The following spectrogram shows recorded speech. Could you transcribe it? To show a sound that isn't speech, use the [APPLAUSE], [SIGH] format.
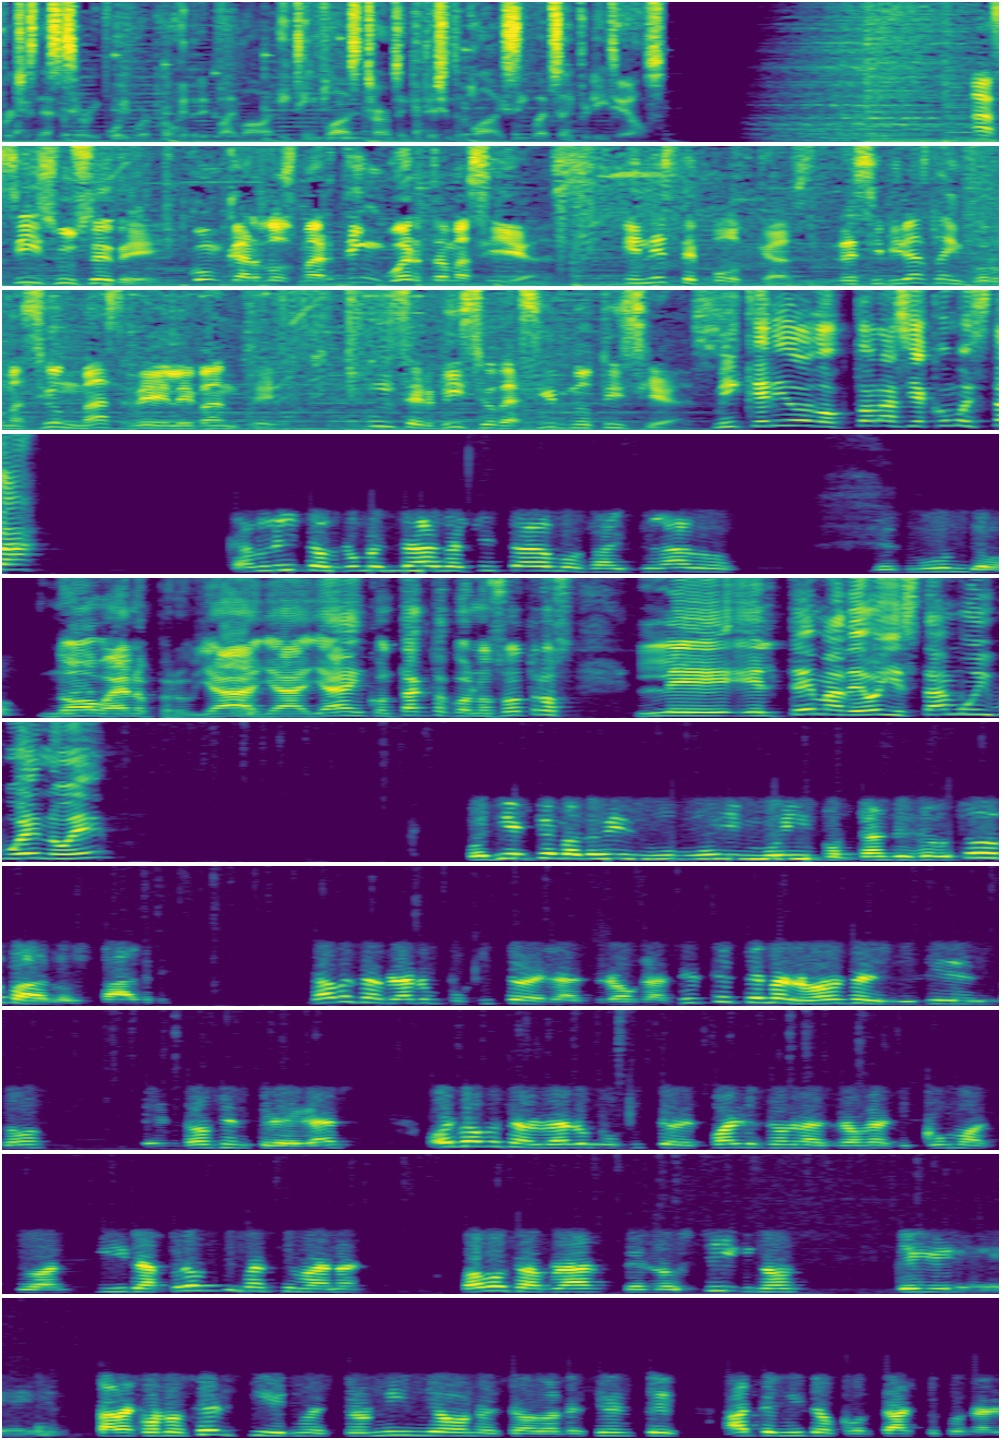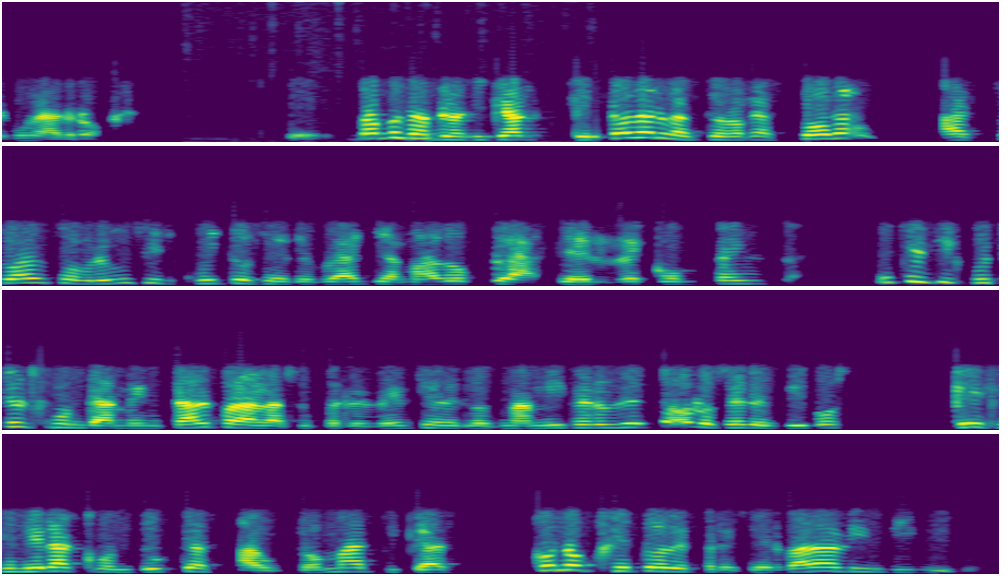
No purchase necessary. Void where prohibited by law. 18 plus terms and conditions apply. See website for details. Así sucede con Carlos Martín Huerta Macías. En este podcast recibirás la información más relevante. Un servicio de Asir Noticias. Mi querido doctor Asia, ¿cómo está? Carlitos, ¿cómo estás? Aquí estábamos aislados del mundo. No, bueno, pero ya, ya, ya en contacto con nosotros. Le, el tema de hoy está muy bueno, ¿eh? Pues sí, el tema de hoy es muy, muy, importante, sobre todo para los padres. Vamos a hablar un poquito de las drogas. Este tema lo vamos a dividir en dos, en dos entregas. Hoy vamos a hablar un poquito de cuáles son las drogas y cómo actúan. Y la próxima semana vamos a hablar de los signos de para conocer si nuestro niño o nuestro adolescente ha tenido contacto con alguna droga. Eh, Vamos a platicar que todas las drogas, todas, actúan sobre un circuito cerebral llamado placer-recompensa. Este circuito es fundamental para la supervivencia de los mamíferos, de todos los seres vivos, que genera conductas automáticas con objeto de preservar al individuo.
